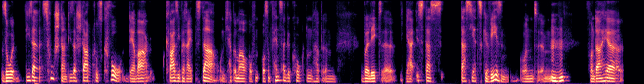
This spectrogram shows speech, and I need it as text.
so dieser Zustand, dieser Status quo, der war quasi bereits da. Und ich habe immer auf, aus dem Fenster geguckt und habe ähm, überlegt, äh, ja, ist das das jetzt gewesen? Und ähm, mhm. von daher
